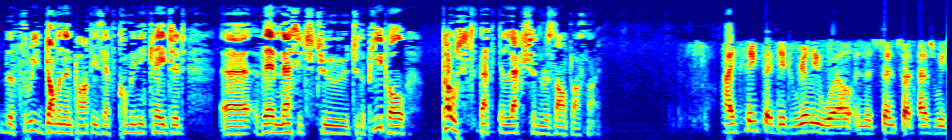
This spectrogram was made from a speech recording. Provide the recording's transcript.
the three dominant parties have communicated uh, their message to, to the people post that election result last night? I think they did really well in the sense that, as we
